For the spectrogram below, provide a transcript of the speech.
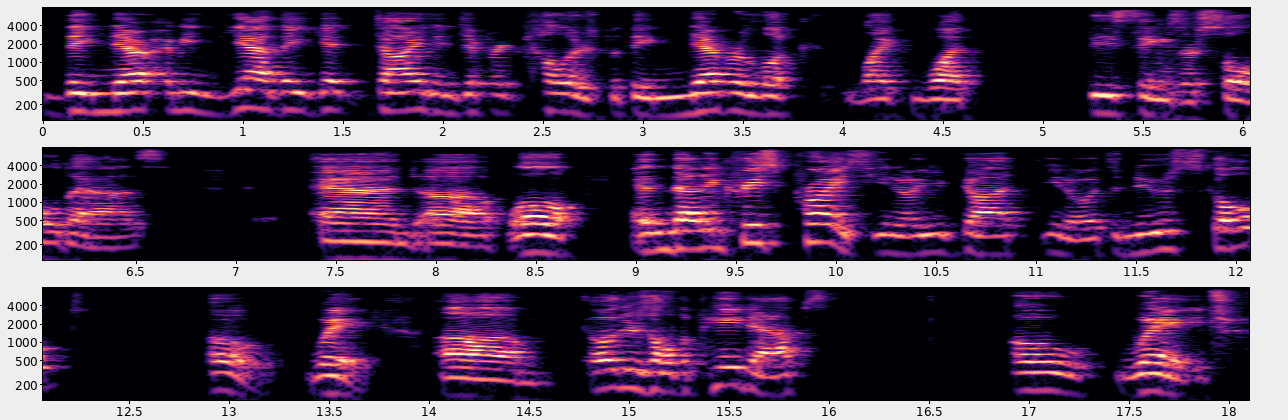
They never, I mean, yeah, they get dyed in different colors, but they never look like what these things are sold as. And, uh, well, and that increased price, you know, you've got, you know, it's a new sculpt. Oh, wait. Um, oh, there's all the paint apps. Oh, wait.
